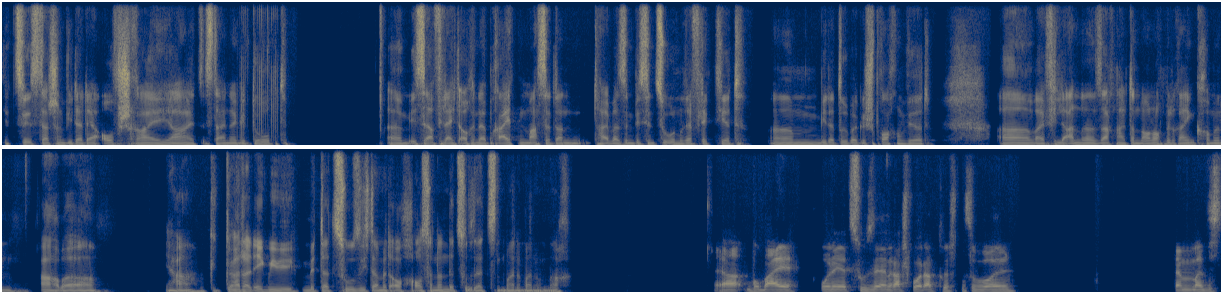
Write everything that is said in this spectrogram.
jetzt ist da schon wieder der Aufschrei, ja, jetzt ist da einer gedopt. Ähm, ist ja vielleicht auch in der breiten Masse dann teilweise ein bisschen zu unreflektiert ähm, wieder drüber gesprochen wird, äh, weil viele andere Sachen halt dann auch noch mit reinkommen. Aber ja, gehört halt irgendwie mit dazu, sich damit auch auseinanderzusetzen, meiner Meinung nach. Ja, wobei, ohne jetzt zu sehr in Radsport abdriften zu wollen, wenn man sich,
